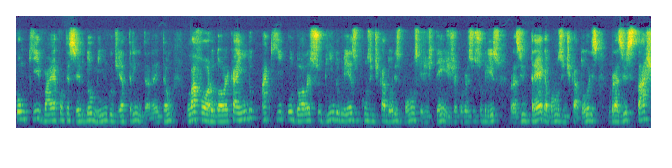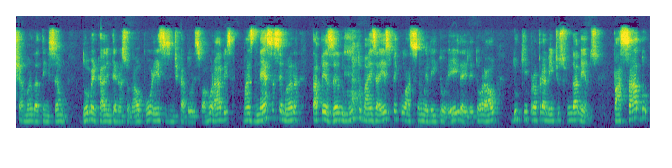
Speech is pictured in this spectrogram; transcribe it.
com o que vai acontecer domingo, dia 30. Né? Então, lá fora o dólar caindo, aqui o dólar subindo mesmo com os indicadores bons que a gente tem, a gente já conversou sobre isso. O Brasil entrega bons indicadores, o Brasil está chamando a atenção do mercado internacional por esses indicadores favoráveis, mas nessa semana está pesando muito mais a especulação eleitoreira, eleitoral, do que propriamente os fundamentos. Passado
